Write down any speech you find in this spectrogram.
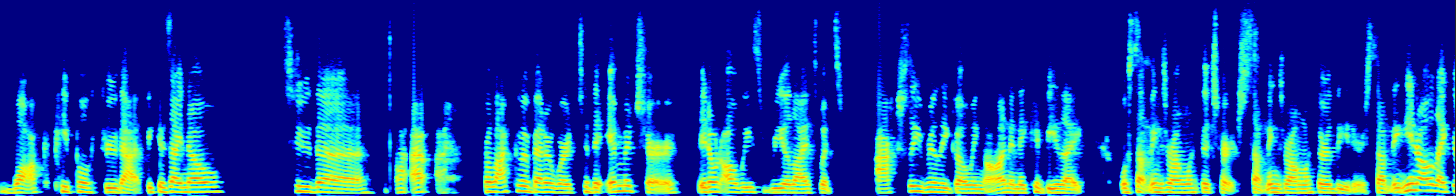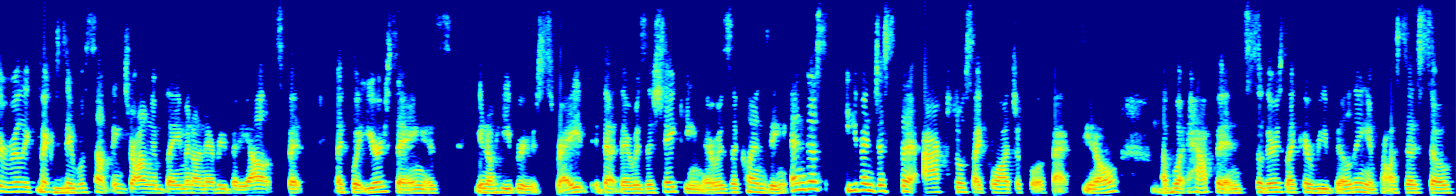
walk people through that? Because I know to the, I, for lack of a better word, to the immature, they don't always realize what's actually really going on, and they could be like, well, something's wrong with the church, something's wrong with their leaders, something, you know, like they're really quick mm-hmm. to say, mm-hmm. well, something's wrong and blame it on everybody else. But like what you're saying is you know hebrews right that there was a shaking there was a cleansing and just even just the actual psychological effects you know mm-hmm. of what happened so there's like a rebuilding in process so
